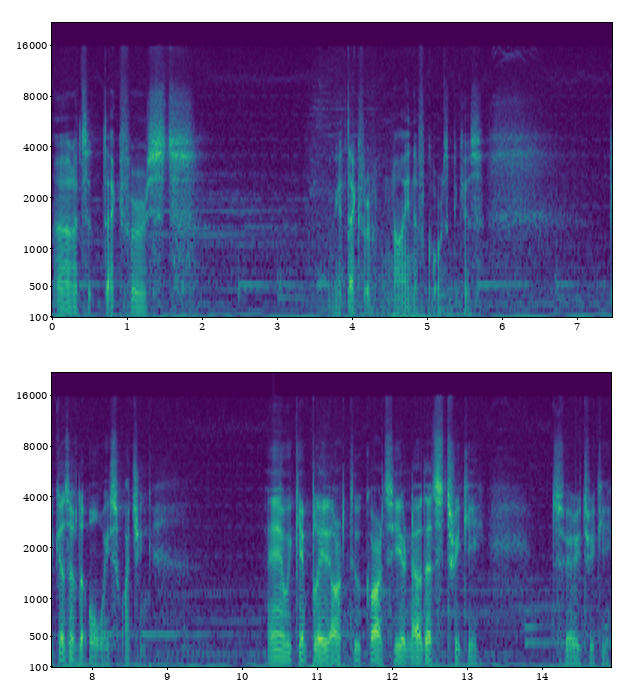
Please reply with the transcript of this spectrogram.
Uh, let's attack first. We attack for 9 of course, because because of the always watching. And we can play our two cards here, now that's tricky. It's very tricky.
